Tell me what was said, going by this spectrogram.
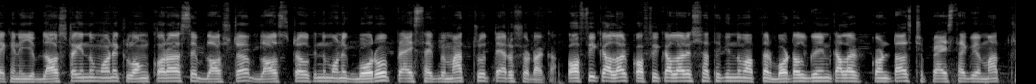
দেখেন, এই যে ব্লাউজটা কিন্তু অনেক লং করা আছে ব্লাউজটা ব্লাউজটাও কিন্তু অনেক বড় প্রাইস থাকবে মাত্র তেরোশো টাকা। কফি কালার কফি কালারের সাথে কিন্তু আপনার bottle green colour contrast price থাকবে মাত্র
